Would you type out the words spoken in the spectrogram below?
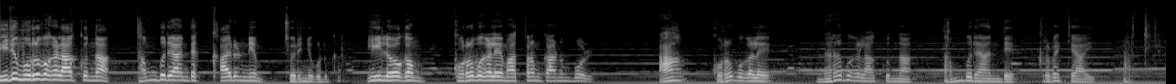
തിരുമുറിവുകളാക്കുന്ന തമ്പുരാന്റെ കാരുണ്യം ചൊരിഞ്ഞു കൊടുക്കണം. ഈ ലോകം കുറവുകളെ മാത്രം കാണുമ്പോൾ ആ കുറവുകളെ നിറവുകളാക്കുന്ന തമ്പുരാന്റെ കൃപയ്ക്കായി പ്രാർത്ഥിക്കണം.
